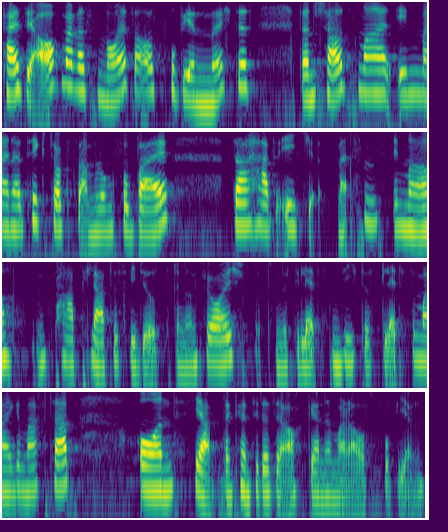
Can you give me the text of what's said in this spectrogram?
Falls ihr auch mal was Neues ausprobieren möchtet, dann schaut's mal in meiner TikTok-Sammlung vorbei. Da habe ich meistens immer ein paar Pilates-Videos drinnen für euch, zumindest die letzten, die ich das letzte Mal gemacht habe. Und ja, dann könnt ihr das ja auch gerne mal ausprobieren.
